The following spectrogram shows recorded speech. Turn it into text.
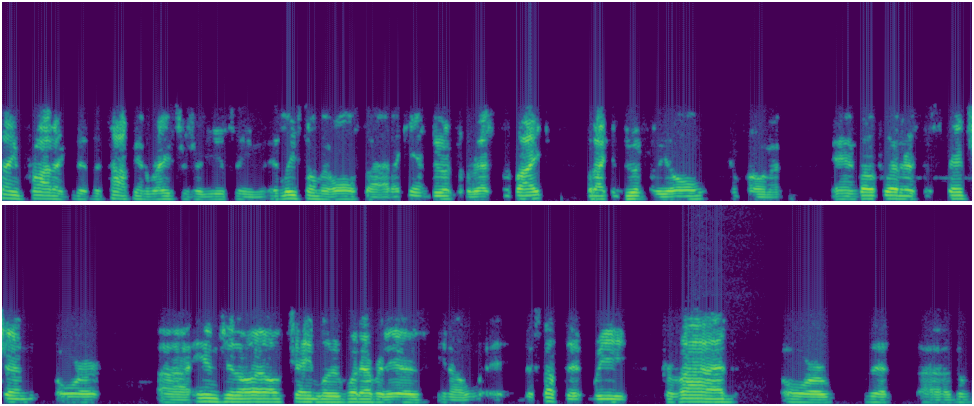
same product that the top end racers are using, at least on the oil side. I can't do it for the rest of the bike, but I can do it for the oil component. And both whether it's suspension or uh, engine oil, chain lube, whatever it is, you know, the stuff that we provide or that uh, the,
